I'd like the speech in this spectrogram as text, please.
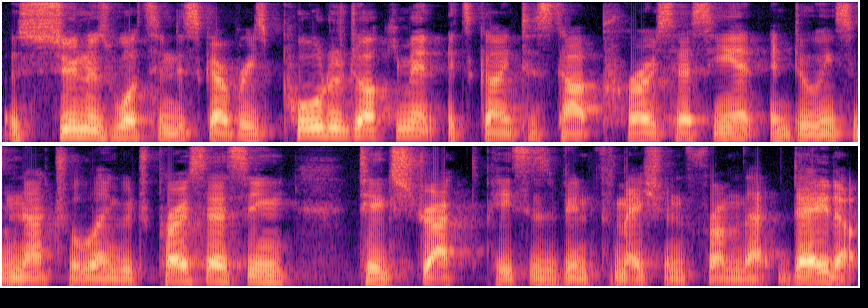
as soon as Watson Discovery's pulled a document, it's going to start processing it and doing some natural language processing to extract pieces of information from that data.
